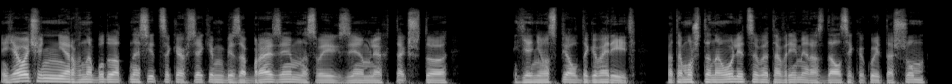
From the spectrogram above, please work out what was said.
Я очень нервно буду относиться ко всяким безобразиям на своих землях, так что... Я не успел договорить, потому что на улице в это время раздался какой-то шум,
